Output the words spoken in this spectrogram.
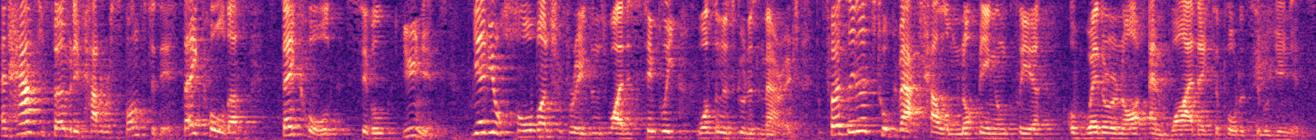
And House Affirmative had a response to this. They called us, they called civil unions. Gave you a whole bunch of reasons why this simply wasn't as good as marriage. But firstly, let's talk about Callum not being unclear of whether or not and why they supported civil unions.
